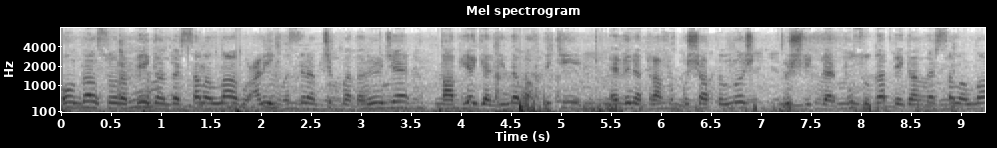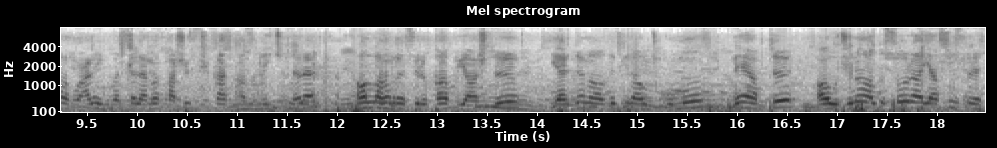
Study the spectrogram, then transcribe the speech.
Ondan sonra Peygamber sallallahu aleyhi ve sellem çıkmadan önce kapıya geldiğinde baktı ki evin etrafı kuşatılmış. Müşrikler pusuda Peygamber sallallahu aleyhi ve selleme karşı suikast hazırlığı içindeler. Allah'ın Resulü kapıyı açtı. Yerden aldı bir avuç kumu. Ne yaptı? Avucuna aldı. Sonra Yasin suresi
